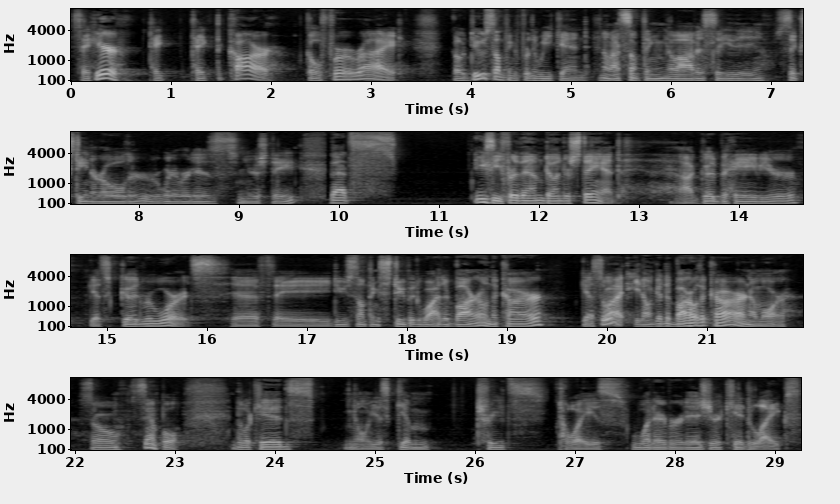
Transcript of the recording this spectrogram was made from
say here, take take the car, go for a ride, go do something for the weekend. You know, that's something. You know, obviously, the 16 or older or whatever it is in your state, that's easy for them to understand. Uh, good behavior gets good rewards. If they do something stupid while they're borrowing the car, guess what? You don't get to borrow the car no more. So simple. Little kids, you know, you just give them treats, toys, whatever it is your kid likes.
